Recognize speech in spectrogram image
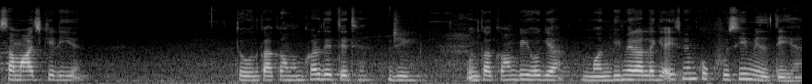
समाज के लिए। तो उनका काम हम कर देते थे। जी। उनका काम भी हो गया। मन भी मेरा लग गया। इसमें हमको खुशी मिलती है।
